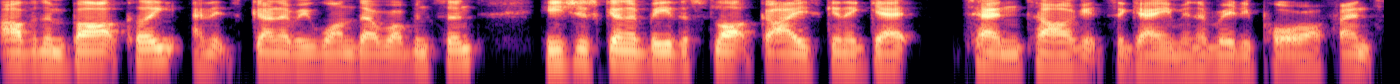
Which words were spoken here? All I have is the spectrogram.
other than Barkley, and it's going to be Wan'Dale Robinson. He's just going to be the slot guy. He's going to get ten targets a game in a really poor offense.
